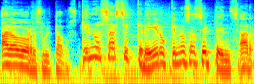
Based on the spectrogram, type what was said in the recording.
ha dado resultados. ¿Qué nos hace creer o qué nos hace pensar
